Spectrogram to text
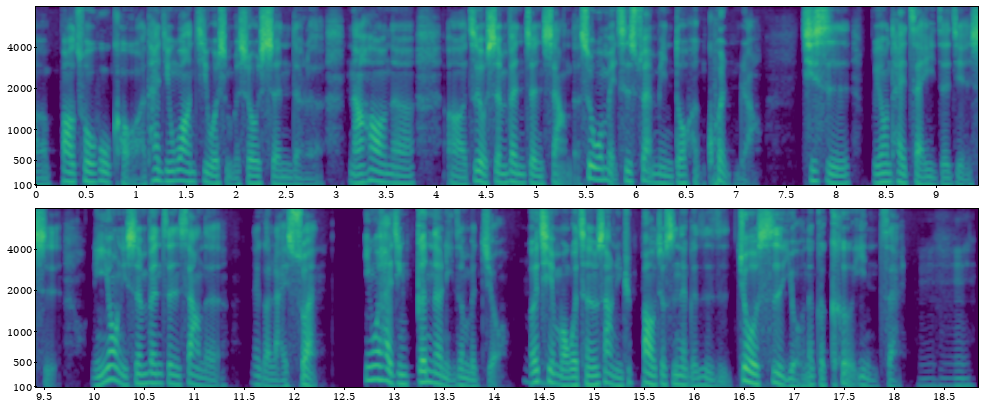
呃报错户口啊，他已经忘记我什么时候生的了。然后呢，呃，只有身份证上的，所以我每次算命都很困扰。其实不用太在意这件事，你用你身份证上的那个来算，因为他已经跟了你这么久，而且某个程度上你去报就是那个日子，就是有那个刻印在。嗯嗯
